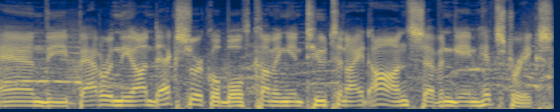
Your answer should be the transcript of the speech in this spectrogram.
and the batter in the on deck circle both coming into tonight on seven game hit streaks.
